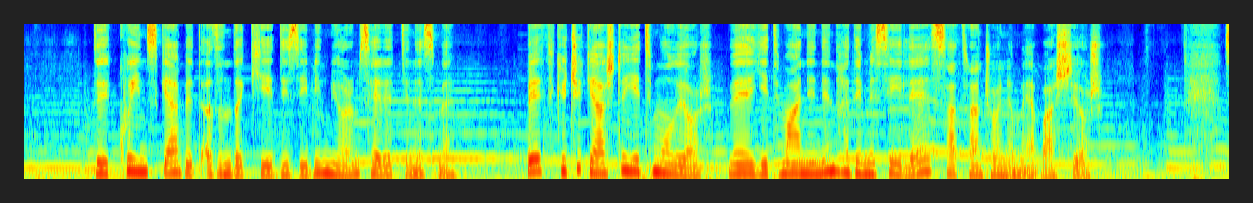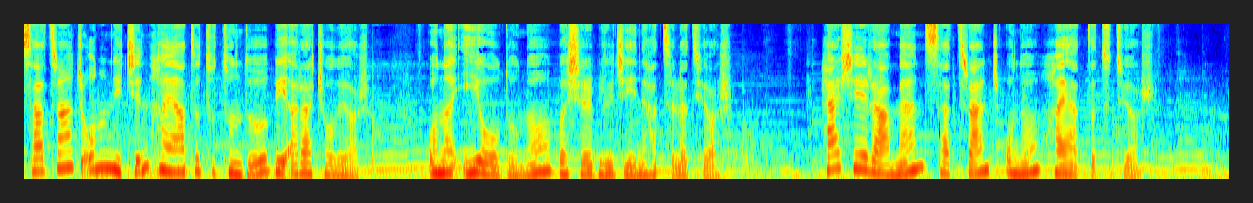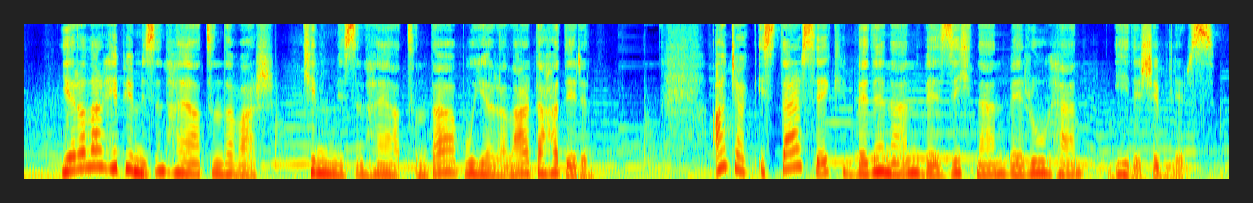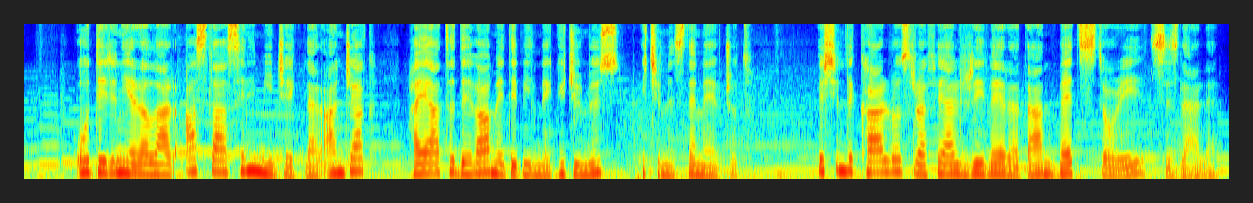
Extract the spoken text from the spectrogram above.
The Queen's Gambit adındaki diziyi bilmiyorum seyrettiniz mi? Beth küçük yaşta yetim oluyor ve yetimhanenin hademesiyle satranç oynamaya başlıyor. Satranç onun için hayata tutunduğu bir araç oluyor. Ona iyi olduğunu, başarabileceğini hatırlatıyor. Her şeye rağmen satranç onu hayatta tutuyor. Yaralar hepimizin hayatında var. Kimimizin hayatında bu yaralar daha derin. Ancak istersek bedenen ve zihnen ve ruhen iyileşebiliriz. O derin yaralar asla silinmeyecekler ancak hayata devam edebilme gücümüz içimizde mevcut. Ve şimdi Carlos Rafael Rivera'dan Bad Story sizlerle.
